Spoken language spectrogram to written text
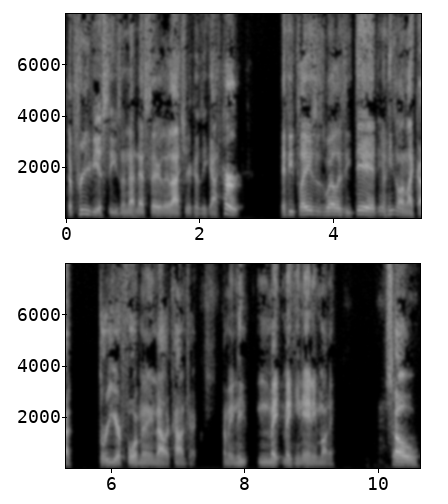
the previous season, not necessarily last year because he got hurt. If he plays as well as he did, you know, he's on like a three or four million dollar contract. I mean, he's ma- making any money. So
